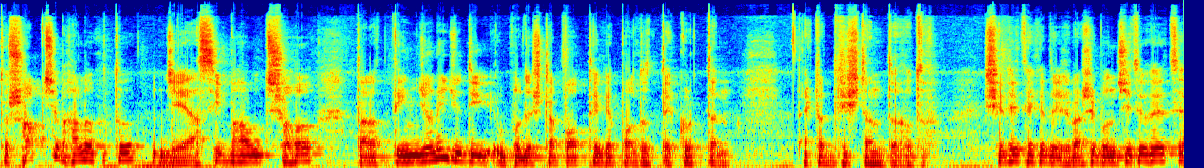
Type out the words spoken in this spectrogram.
তো সবচেয়ে ভালো হতো যে আসিফ মাহমুদ সহ তারা তিনজনই যদি উপদেষ্টা পদ থেকে পদত্যাগ করতেন, একটা দৃষ্টান্ত হতো। সেটি থেকে দেশবাসী বঞ্চিত হয়েছে।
